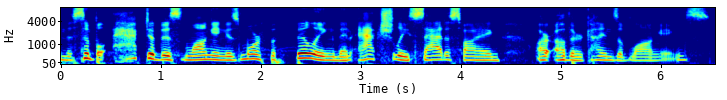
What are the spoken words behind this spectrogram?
And the simple act of this longing is more fulfilling than actually satisfying our other kinds of longings.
